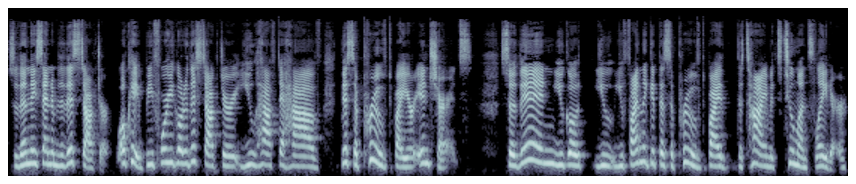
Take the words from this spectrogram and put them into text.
So then they send him to this doctor. Okay, before you go to this doctor, you have to have this approved by your insurance. So then you go you you finally get this approved by the time it's 2 months later.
